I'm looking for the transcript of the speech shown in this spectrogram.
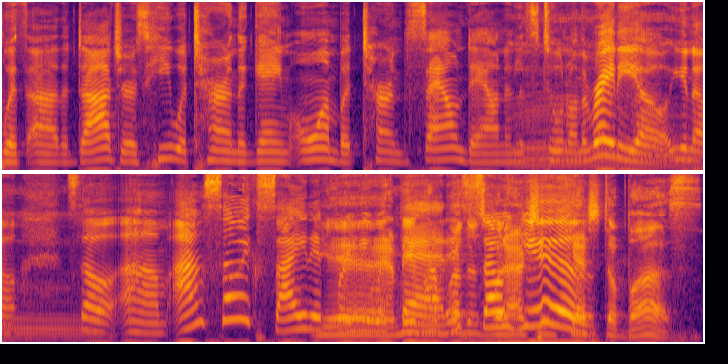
with uh, the Dodgers, he would turn the game on, but turn the sound down and listen to it on the radio. You know, so um, I'm so excited for you with and me and my that. brothers It's so you. catch the bus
